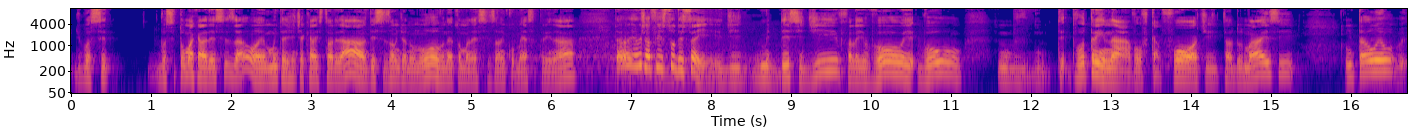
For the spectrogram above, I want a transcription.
de você você toma aquela decisão, é muita gente aquela história de ah, decisão de ano novo, né? Toma decisão e começa a treinar. Então eu já fiz tudo isso aí, de me decidir, falei, vou, vou, vou treinar, vou ficar forte e tudo mais. E, então eu,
